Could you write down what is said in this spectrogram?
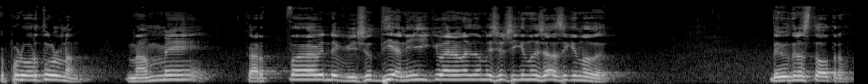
എപ്പോഴും ഓർത്തുകൊള്ളണം. നമ്മെ കർത്താവിന്റെ വിശുദ്ധി അനുയിക്കുവാനാണ് നമ്മെ ശിക്ഷിക്കുന്നത് ശാസിക്കുന്നത്. ദൈവത്തിന് സ്തോത്രം.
